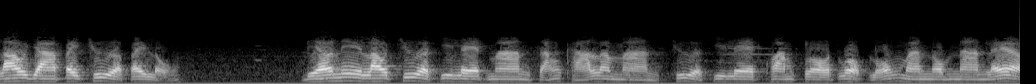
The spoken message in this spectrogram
เราอย่าไปเชื่อไปหลง เดี๋ยวนี้เราเชื่อกิเลสมารสังขารมารเชื่อกิเลสความโกรธโลภหลงมานมนานแล้ว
